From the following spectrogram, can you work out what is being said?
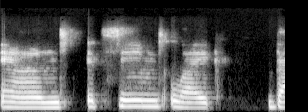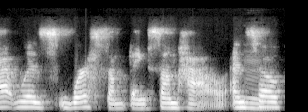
And it seemed like that was worth something somehow. And mm. so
